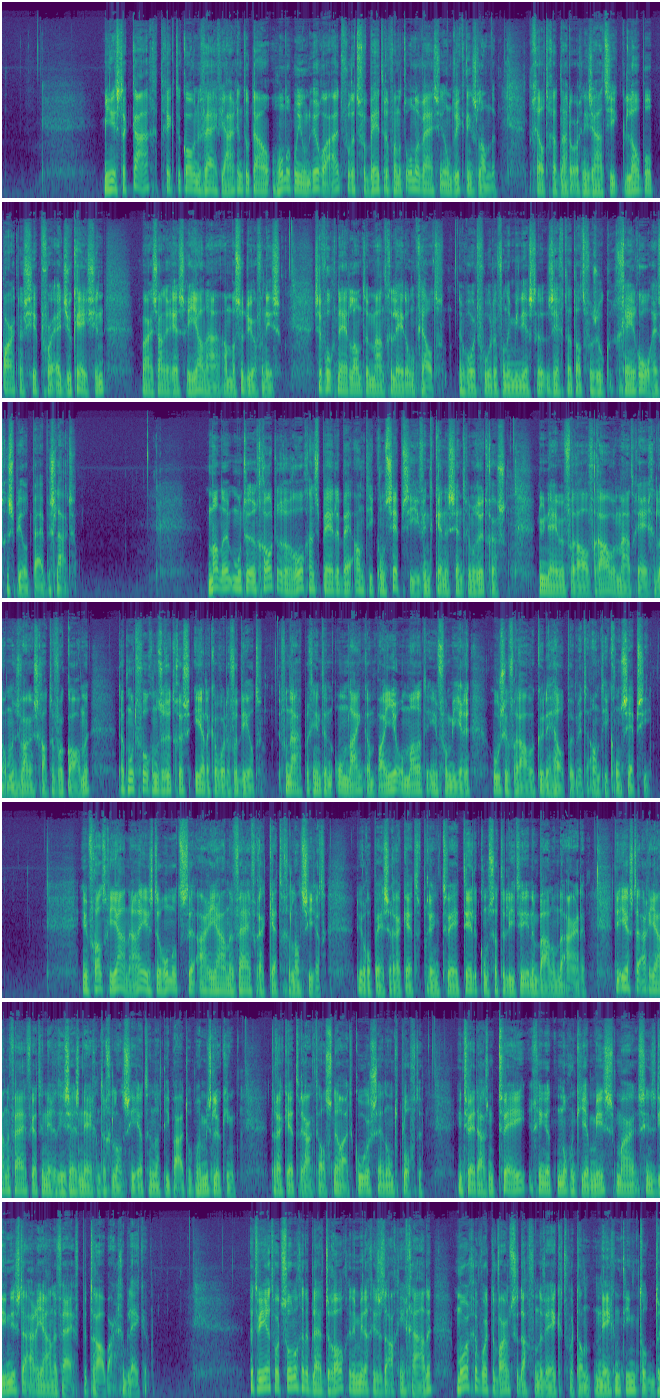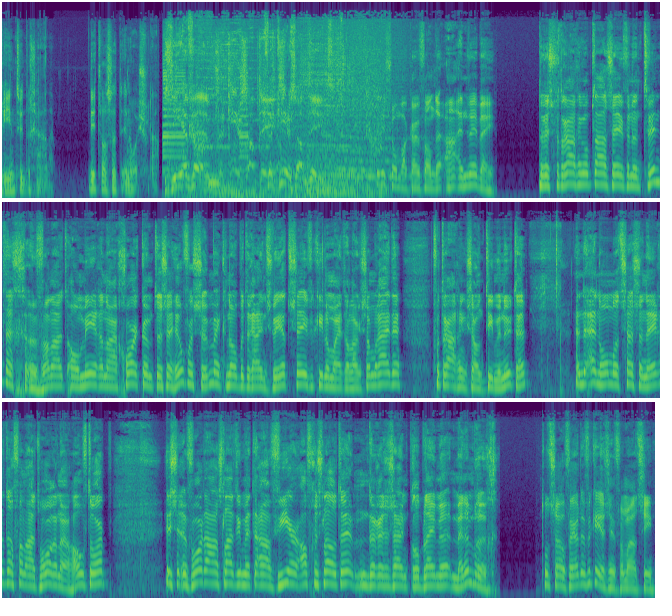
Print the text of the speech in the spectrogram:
Minister Kaag trekt de komende vijf jaar in totaal 100 miljoen euro uit... voor het verbeteren van het onderwijs in ontwikkelingslanden. Het geld gaat naar de organisatie Global Partnership for Education... waar zangeres Rihanna ambassadeur van is. Ze vroeg Nederland een maand geleden om geld. Een woordvoerder van de minister zegt dat dat verzoek geen rol heeft gespeeld bij het besluit. Mannen moeten een grotere rol gaan spelen bij anticonceptie, vindt kenniscentrum Rutgers. Nu nemen vooral vrouwen maatregelen om een zwangerschap te voorkomen. Dat moet volgens Rutgers eerlijker worden verdeeld. Vandaag begint een online campagne om mannen te informeren... hoe ze vrouwen kunnen helpen met anticonceptie. In Frans-Guyana is de 100ste Ariane 5-raket gelanceerd. De Europese raket brengt twee telecomsatellieten in een baan om de aarde. De eerste Ariane 5 werd in 1996 gelanceerd en dat liep uit op een mislukking. De raket raakte al snel uit koers en ontplofte. In 2002 ging het nog een keer mis, maar sindsdien is de Ariane 5 betrouwbaar gebleken. Het weer, het wordt zonnig en het blijft droog. In de middag is het 18 graden. Morgen wordt de warmste dag van de week. Het wordt dan 19 tot 23 graden. Dit was het NOS Journaal. ZFM, verkeersupdate. verkeersupdate. Dit is John Bakker van de ANWB. Er is vertraging op de A27 vanuit Almere naar Gorkum... tussen Hilversum en Knoop Rijnsweert. 7 kilometer langzaam rijden. Vertraging zo'n 10 minuten. En de N196 vanuit Horen naar Hoofddorp... is voor de aansluiting met de A4 afgesloten. Er zijn problemen met een brug. Tot zover de verkeersinformatie.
